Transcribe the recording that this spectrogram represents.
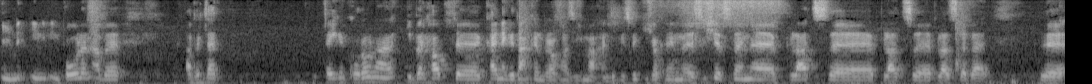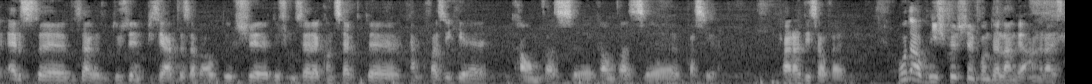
in, in, in Polen, aber, aber da, wegen Corona überhaupt äh, keine Gedanken braucht man sich machen. Du bist wirklich auf dem äh, sichersten äh, Platz, äh, Platz, Platz der Welt. erst, wie sage, durch den PCR-Test, aber auch durch, durch unser Konzept äh, kann quasi hier kaum was, kaum was passieren. Paradies auf Erden. Und auch nicht fürchten von der langen Anreise.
